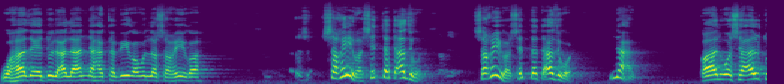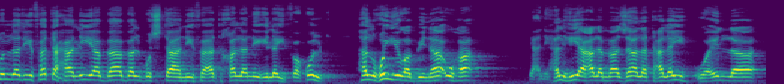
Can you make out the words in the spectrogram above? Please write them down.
وهذا يدل على أنها كبيرة ولا صغيرة؟ صغيرة ستة أذرع. صغيرة ستة أذرع. نعم. قال وسألت الذي فتح لي باب البستان فأدخلني إليه فقلت هل غير بناؤها؟ يعني هل هي على ما زالت عليه وإلا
